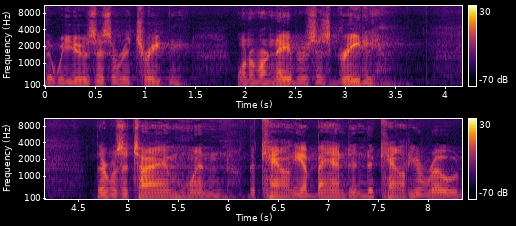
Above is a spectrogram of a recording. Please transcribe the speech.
that we use as a retreat, and one of our neighbors is greedy. There was a time when the county abandoned a county road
